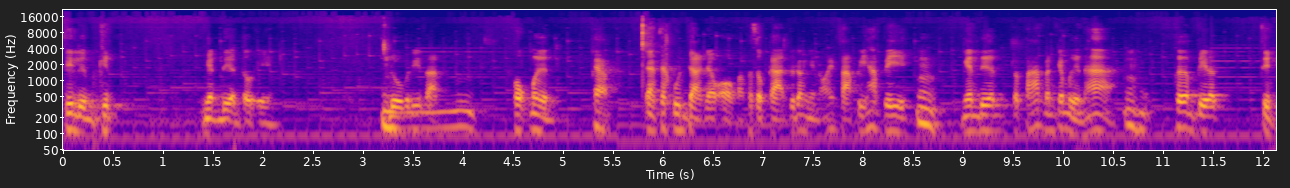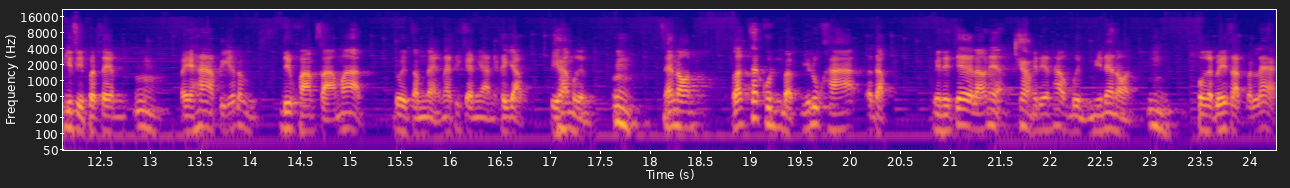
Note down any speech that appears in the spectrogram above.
ที่ลืมคิดเงินเดือนตัวเอง ดูบริษัทอืมหกหมื่นครับแต่ถ้าคุณอยากจะออกมาประสบการณ์คุณต้องอย่างน้อยสามปีห้าปีอืมเงินเดือนสตาร์ทมันก็หมื่นห้าอืมเพิ่มปีละ สิบยี่สิบเปอร์เซ็นต์อืมไปห้าปีก็ต้องด้วยความสามารถโดยตำแหน่งหน้าที่การงานขยับปีครัห้าบหมื่นอืมแน่นอน แล้วถ้าคุณแบบมีลูกค้าระดับเมเนเจอร์แล้วเนี่ยครับเงินเดือนห้าหมื่นมีแน่นอนอืมเปิดบริษัทวันแรก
